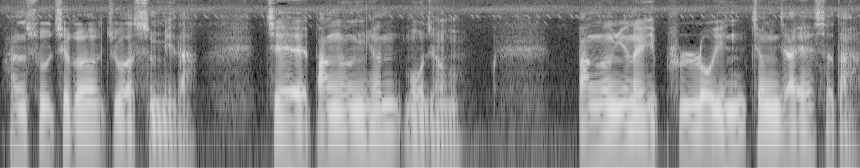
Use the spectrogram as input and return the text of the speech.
한 수 적어 주었습니다. 제 방응현 모정. 방응현의 풀로인 정자에 쓰다.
